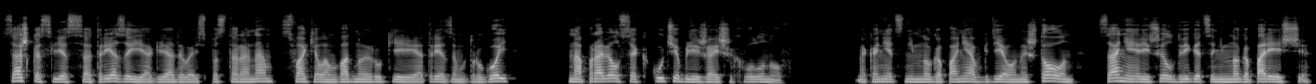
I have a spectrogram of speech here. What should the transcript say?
Сашка слез с отреза и, оглядываясь по сторонам, с факелом в одной руке и отрезом в другой, направился к куче ближайших валунов. Наконец, немного поняв, где он и что он, Саня решил двигаться немного порезче,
